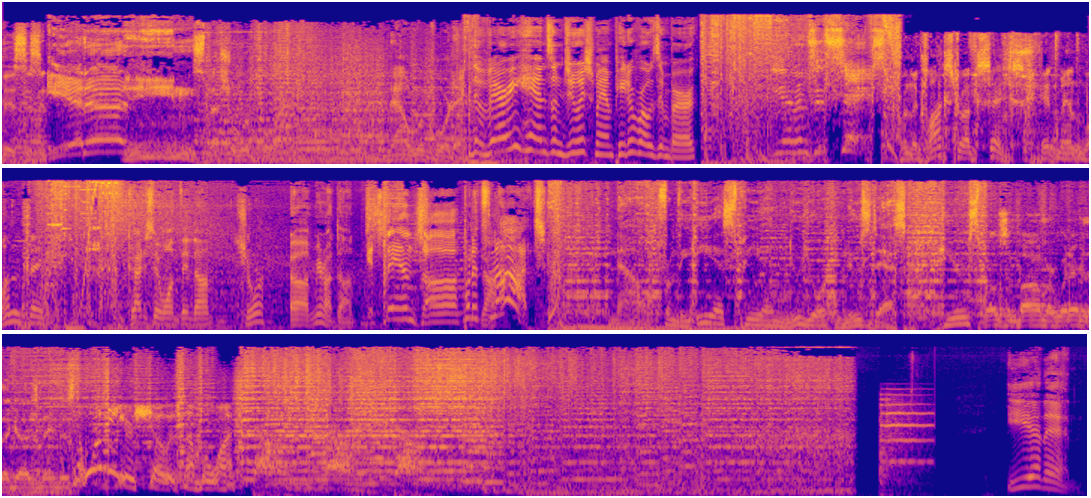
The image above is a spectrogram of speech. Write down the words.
This is an ENN special report. Now reporting. The very handsome Jewish man, Peter Rosenberg. ENN's at 6. When the clock struck six, it meant one thing. Can I just say one thing, Don? Sure. Um, you're not Don. It stands up. But it's not. Now, from the ESPN New York news desk, here's Rosenbaum or whatever that guy's name is. No wonder your show is number one. ENN.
